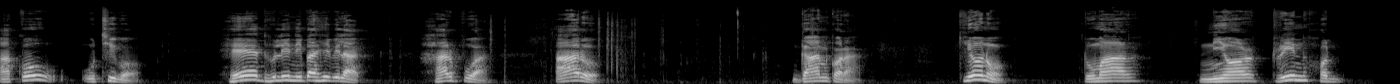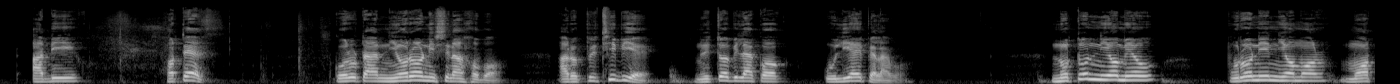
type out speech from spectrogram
আকৌ উঠিব। হে ধূলি নিবাসীবিলাক সাৰ পোৱা আৰু গান কৰা। কিয়নো তোমাৰ নিয়ৰ তৃণ আদি সতেজ কৰোতা নিয়ৰৰ নিচিনা হ'ব আৰু পৃথিৱীয়ে মৃতবিলাকক উলিয়াই পেলাব। নতুন নিয়মেও পুৰণি নিয়মৰ মত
